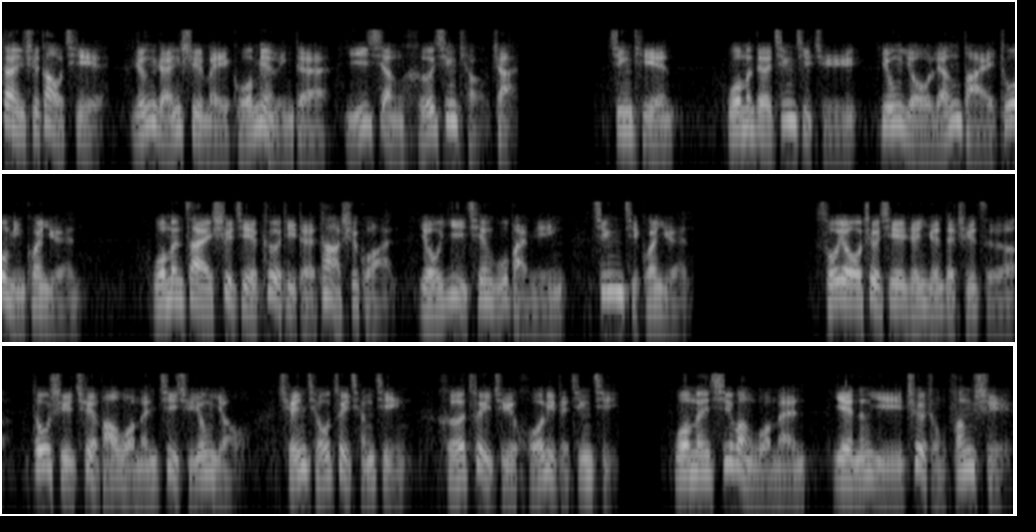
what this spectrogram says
但是盗窃仍然是美国面临的一项核心挑战。今天，我们的经济局拥有两百多名官员，我们在世界各地的大使馆有一千五百名经济官员。所有这些人员的职责都是确保我们继续拥有全球最强劲和最具活力的经济。我们希望我们也能以这种方式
